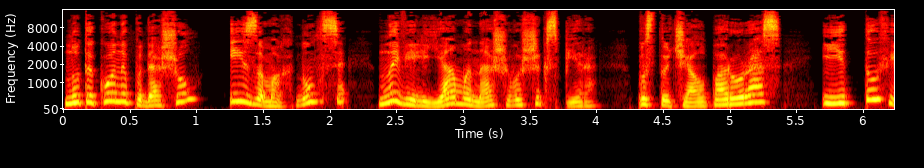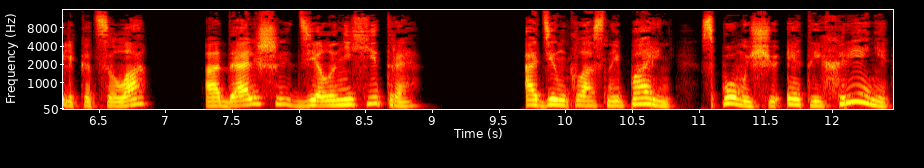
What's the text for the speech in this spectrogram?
Ну так он и подошел и замахнулся на Вильяма нашего Шекспира. Постучал пару раз, и туфелька цела. А дальше дело нехитрое. Один классный парень с помощью этой хрени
